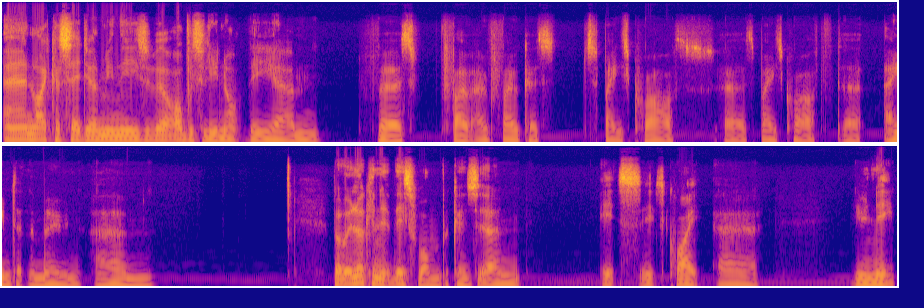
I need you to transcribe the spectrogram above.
and like I said, I mean, these are obviously not the um, first photo focused spacecrafts, uh, spacecraft uh, aimed at the moon. Um, but we're looking at this one because um, it's it's quite uh, unique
